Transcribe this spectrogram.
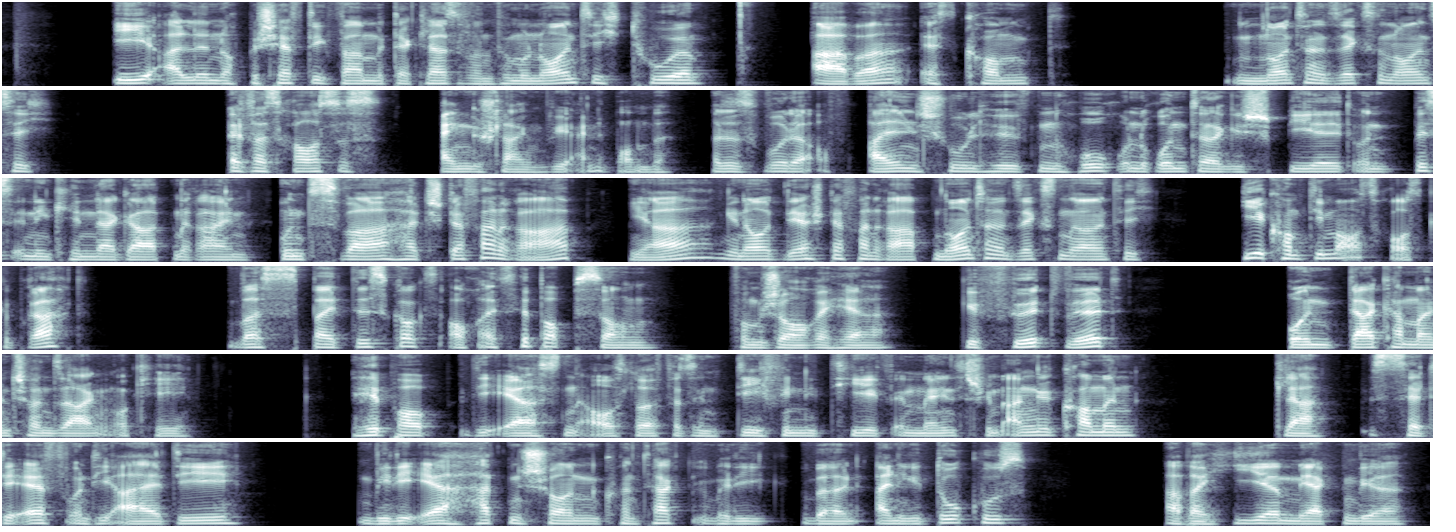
eh alle noch beschäftigt waren mit der Klasse von 95 Tour. Aber es kommt 1996 etwas raus, das eingeschlagen wie eine Bombe. Also es wurde auf allen Schulhöfen hoch und runter gespielt und bis in den Kindergarten rein. Und zwar hat Stefan Raab, ja, genau der Stefan Raab, 1996 Hier kommt die Maus rausgebracht, was bei Discogs auch als Hip-Hop-Song vom Genre her geführt wird. Und da kann man schon sagen, okay, Hip-Hop, die ersten Ausläufer sind definitiv im Mainstream angekommen. Klar, das ZDF und die ARD WDR hatten schon Kontakt über, die, über einige Dokus, aber hier merken wir,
